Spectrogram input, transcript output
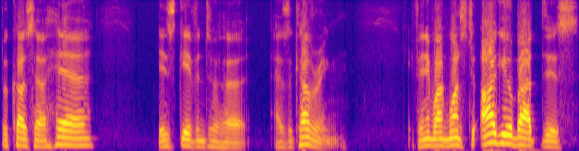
because her hair is given to her as a covering. If anyone wants to argue about this,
